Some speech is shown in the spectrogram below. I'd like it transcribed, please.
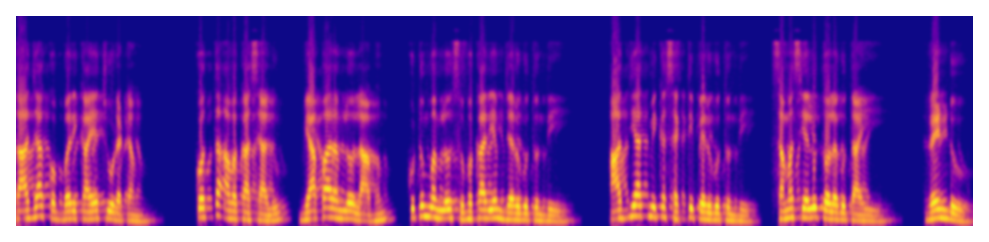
తాజా కొబ్బరికాయ చూడటం. కొత్త అవకాశాలు. వ్యాపారంలో లాభం. కుటుంబంలో శుభకార్యం జరుగుతుంది. ఆధ్యాత్మిక శక్తి పెరుగుతుంది. సమస్యలు తొలగుతాయి. రెండు.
